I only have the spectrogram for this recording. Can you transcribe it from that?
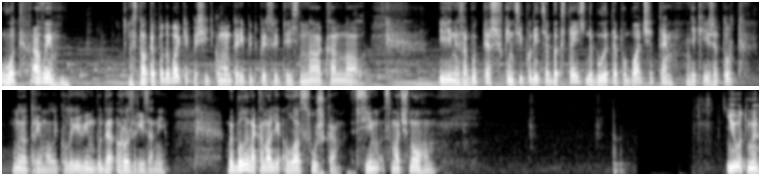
От, а ви ставте вподобайки, пишіть коментарі, підписуйтесь на канал. І не забудьте ж в кінці подивитися бекстейдж, де будете побачити, який же торт ми отримали, коли він буде розрізаний. Ви були на каналі Ласушка. Всім смачного! І от ми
